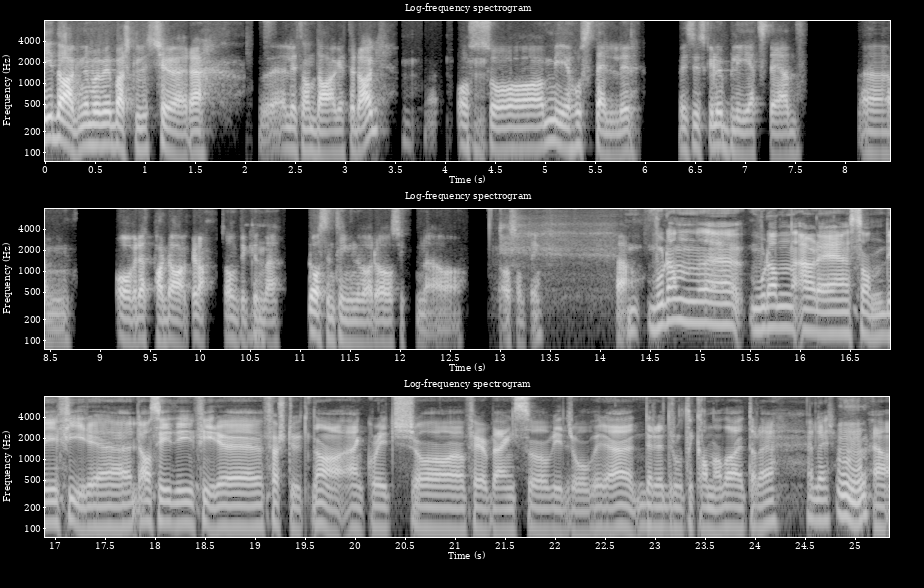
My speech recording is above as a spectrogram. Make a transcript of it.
de dagene hvor vi bare skulle kjøre eh, litt sånn dag etter dag. Og så mye hosteller hvis vi skulle bli et sted um, over et par dager, da. Sånn at vi kunne låse inn tingene våre og syklene og, og sånne ting. Ja. Hvordan, eh, hvordan, er det sånn de fire La oss si de fire første ukene, Anchorage og Fairbanks og videre over. Dere dro til Canada etter det, eller? Mm, ja.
